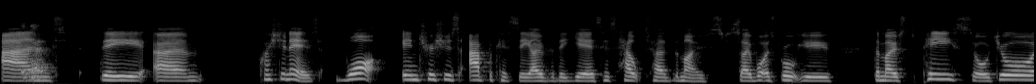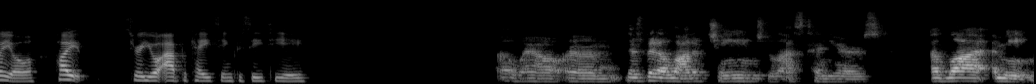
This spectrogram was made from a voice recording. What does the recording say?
and the um, question is, what in Trisha's advocacy over the years has helped her the most? So, what has brought you the most peace or joy or hope through your advocating for CTE? Oh wow. Um, there's been a lot of change in the last 10 years. A lot, I mean,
